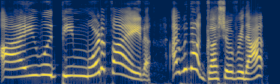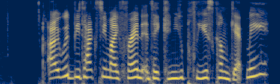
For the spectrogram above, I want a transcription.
I would be mortified. I would not gush over that. I would be texting my friend and say, Can you please come get me?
